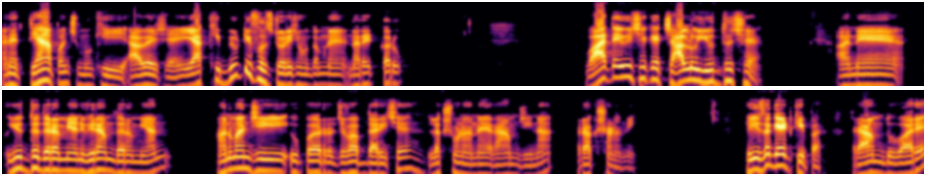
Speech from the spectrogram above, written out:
અને ત્યાં પંચમુખી આવે છે. એ આખી બ્યુટિફુલ સ્ટોરી છે, હું તમને નરેટ કરું. વાત એવી છે કે ચાલુ યુદ્ધ છે અને યુદ્ધ દરમિયાન, વિરામ દરમિયાન હનુમાનજી ઉપર જવાબદારી છે લક્ષ્મણ અને રામજીના રક્ષણની. He is a gate keeper Ram દુવારે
